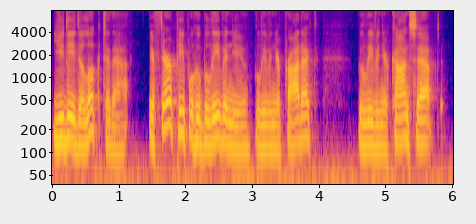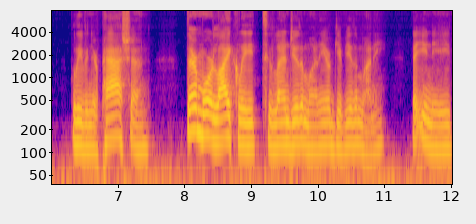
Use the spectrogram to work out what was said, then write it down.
you need to look to that. If there are people who believe in you, believe in your product, believe in your concept, believe in your passion, they're more likely to lend you the money or give you the money that you need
